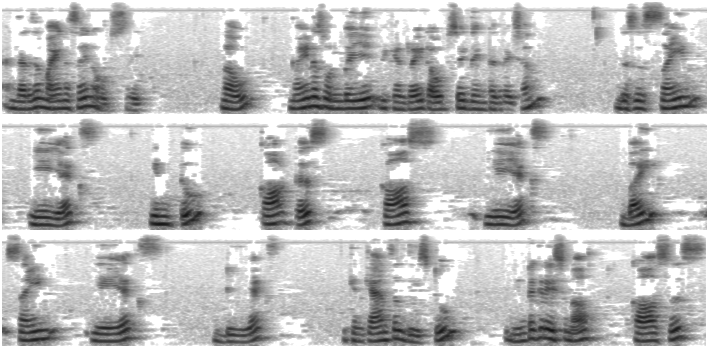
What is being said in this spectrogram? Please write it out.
and there is a minus sign outside. Now minus 1 by a we can write outside the integration. This is sin ax into cot is cos ax by sin ax dx. We can cancel these two. The integration of cos is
